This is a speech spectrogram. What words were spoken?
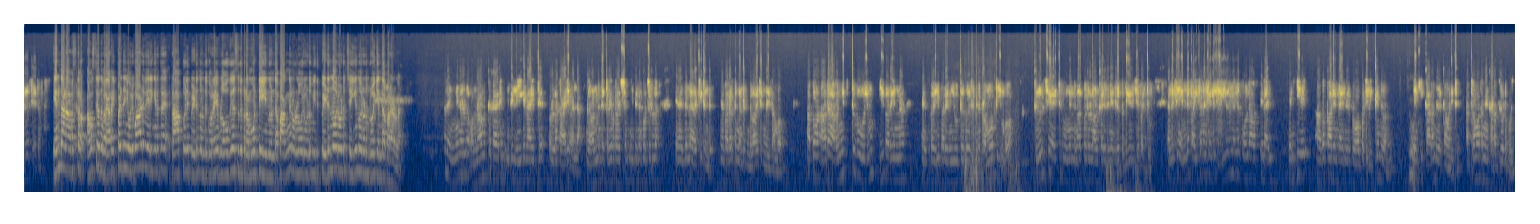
തീർച്ചയായിട്ടും. എന്താണ് അവസ്ഥ അവസ്ഥ എന്ന് പറയാറ് ഇപ്പോഴത്തെ ഒരുപാട് പേര് ഇങ്ങനത്തെ ട്രാപ്പുകൾ പെടുന്നുണ്ട്. കുറെ ബ്ലോഗേഴ്സ് ഇത് പ്രൊമോട്ട് ചെയ്യുന്നുണ്ട്. അപ്പൊ അങ്ങനെയുള്ളവരോടും ഇത് പെടുന്നവരോടും ചെയ്യുന്നവരോടും ബ്രോയ്ക്ക് എന്താ പറയാനുള്ളത്? അല്ല ഇങ്ങനെയുള്ള ഒന്നാമത്തെ കാര്യം ഇത് ലീഗലായിട്ട് ഉള്ള കാര്യമല്ല. ഗവൺമെന്റ് എത്രയോ പ്രാവശ്യം ഇതിനെ കുറിച്ചുള്ള ഇതെല്ലാം ഇറക്കിയിട്ടുണ്ട്. ഞാൻ പലർക്കും കണ്ടിട്ടുണ്ട് വായിച്ചിട്ടുണ്ട് ഈ സംഭവം. അപ്പൊ അത് അറിഞ്ഞിട്ട് പോലും ഈ പറയുന്ന ഇപ്പൊ ഈ പറയുന്ന യൂട്യൂബേഴ്സ് ഇതിനെ പ്രൊമോട്ട് ചെയ്യുമ്പോൾ തീർച്ചയായിട്ടും ഇങ്ങനെ നിങ്ങളെപ്പോലുള്ള ആൾക്കാർ ഇതിനെതിരെ പ്രതികരിച്ചേ പറ്റും. എന്നുവെച്ചാൽ എന്റെ പൈസ എന്റെ ജീവൻ തന്നെ പോകേണ്ട അവസ്ഥയിലായി. എനിക്ക് ആകപ്പാടെ ഉണ്ടായിരുന്ന ഒരു പ്രോപ്പർട്ടി വിൽക്കേണ്ടി വന്നു. എനിക്ക് കടം തീർക്കാൻ വേണ്ടിയിട്ട്. അത്രമാത്രം ഞാൻ കടത്തിലോട്ട് പോയി.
